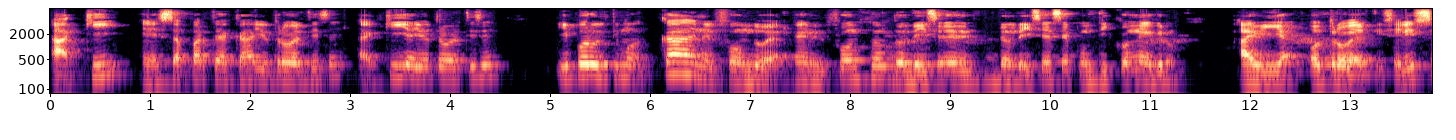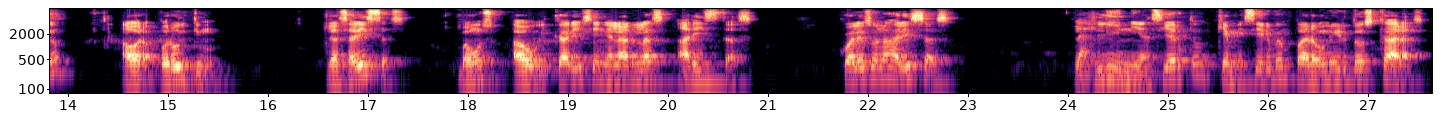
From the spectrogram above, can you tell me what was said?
Aquí, en esta parte de acá hay otro vértice. Aquí hay otro vértice. Y por último, acá en el fondo, en el fondo donde hice, donde hice ese puntico negro, había otro vértice, ¿listo? Ahora, por último, las aristas. Vamos a ubicar y señalar las aristas. ¿Cuáles son las aristas? Las líneas, ¿cierto? Que me sirven para unir dos caras.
